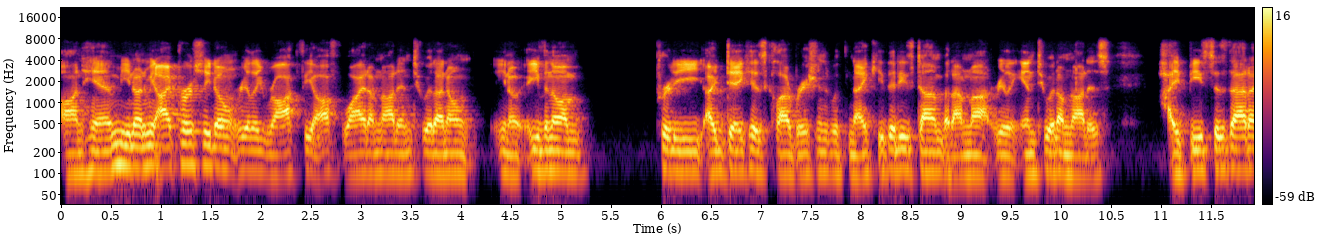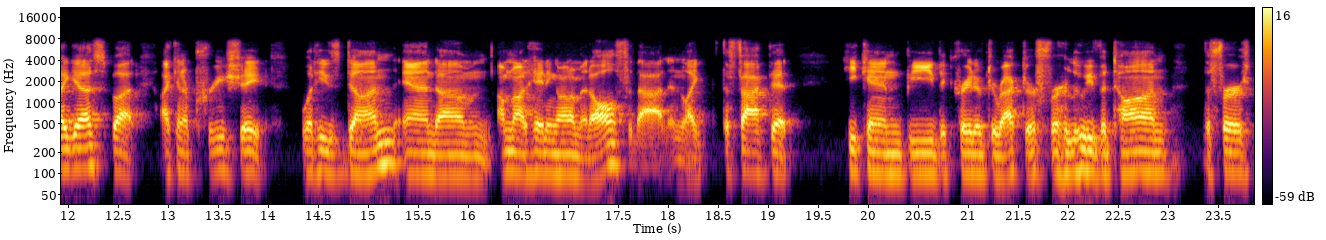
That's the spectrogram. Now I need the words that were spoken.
on him. You know what I mean? I personally don't really rock the off white. I'm not into it. I don't. You know, even though I'm pretty, I dig his collaborations with Nike that he's done, but I'm not really into it. I'm not as hype beast as that, I guess, but I can appreciate what he's done, and um, I'm not hating on him at all for that. And like the fact that he can be the creative director for Louis Vuitton, the first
